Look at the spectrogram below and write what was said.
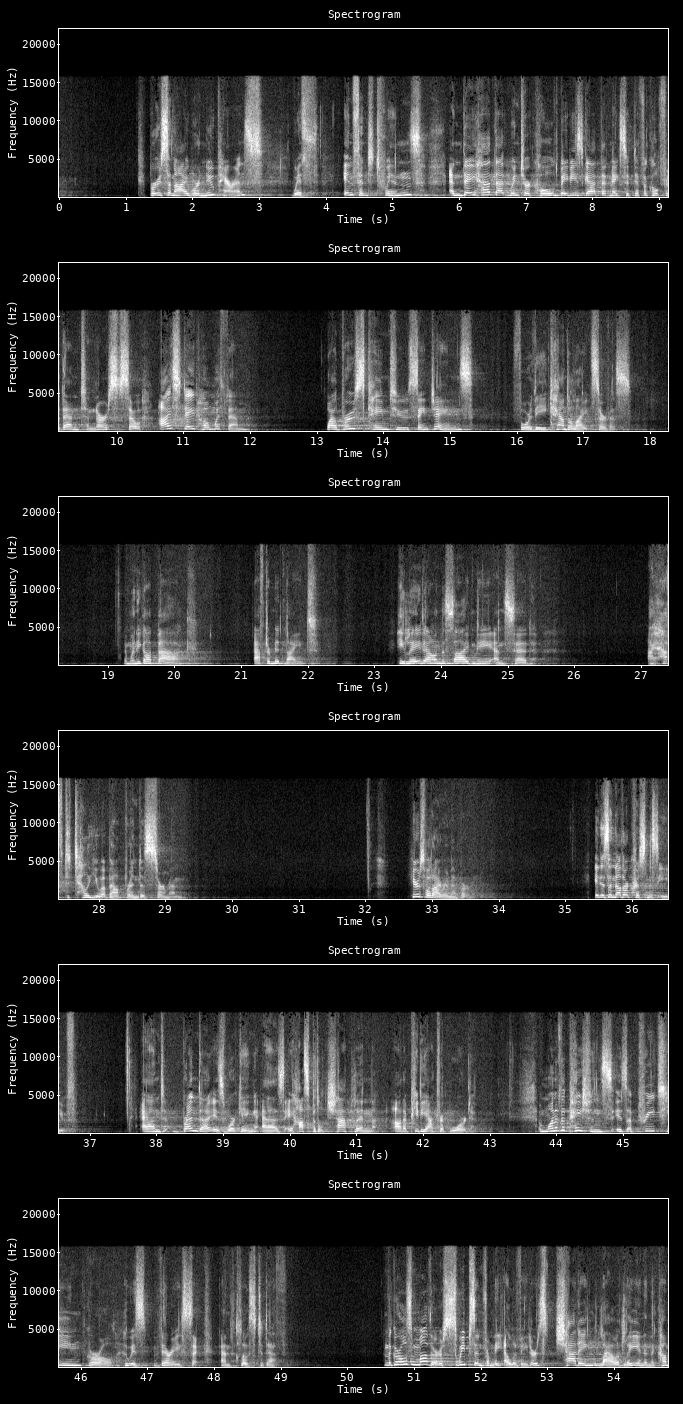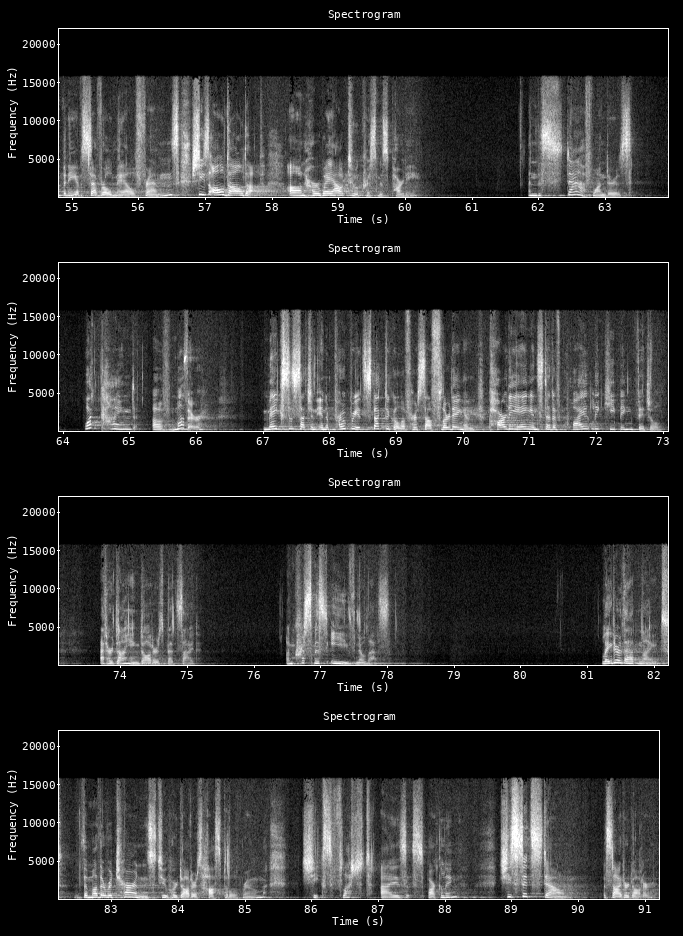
Bruce and I were new parents with infant twins, and they had that winter cold babies get that makes it difficult for them to nurse, so I stayed home with them while Bruce came to St. James for the candlelight service. And when he got back, after midnight, he lay down beside me and said, I have to tell you about Brenda's sermon. Here's what I remember it is another Christmas Eve, and Brenda is working as a hospital chaplain on a pediatric ward. And one of the patients is a preteen girl who is very sick and close to death. And the girl's mother sweeps in from the elevators, chatting loudly and in the company of several male friends. She's all dolled up on her way out to a Christmas party. And the staff wonders what kind of mother makes such an inappropriate spectacle of herself, flirting and partying instead of quietly keeping vigil at her dying daughter's bedside? On Christmas Eve, no less. Later that night, the mother returns to her daughter's hospital room, cheeks flushed, eyes sparkling. She sits down beside her daughter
